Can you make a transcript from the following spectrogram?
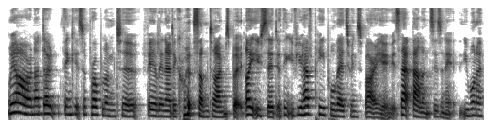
We are, and I don't think it's a problem to feel inadequate sometimes. But like you said, I think if you have people there to inspire you, it's that balance, isn't it? You want to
